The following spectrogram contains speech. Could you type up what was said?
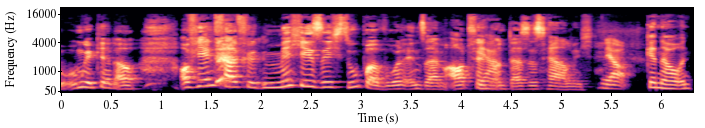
umgekehrt auch. Auf jeden Fall fühlt Michi sich super wohl in seinem Outfit ja. und das ist herrlich. Ja. Genau, und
